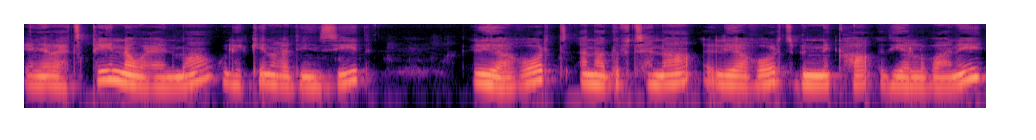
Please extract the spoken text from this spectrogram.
يعني راه ثقيل نوعا ما ولكن غادي نزيد الياغورت. أنا ضفت هنا الياغورت بالنكهة ديال الفاني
